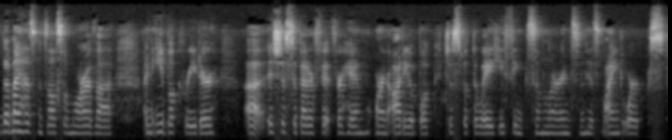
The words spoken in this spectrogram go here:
But my husband's also more of a an ebook reader. Uh, it's just a better fit for him, or an audiobook, just with the way he thinks and learns and his mind works.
